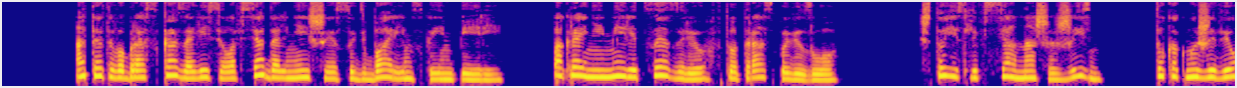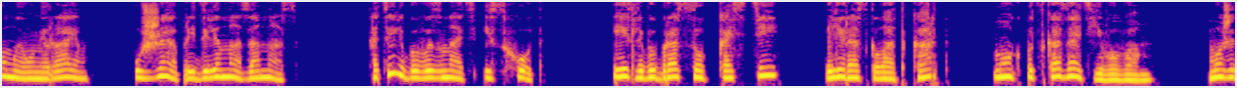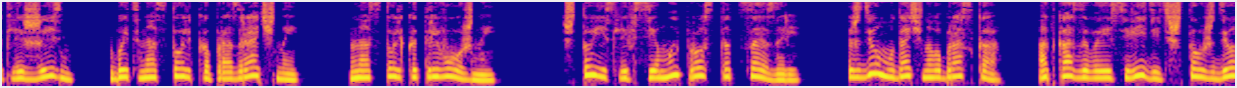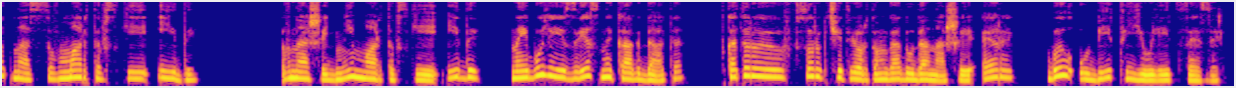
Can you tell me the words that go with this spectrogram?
От этого броска зависела вся дальнейшая судьба Римской империи. По крайней мере, Цезарю в тот раз повезло. Что если вся наша жизнь, то, как мы живем и умираем, уже определена за нас? Хотели бы вы знать исход, если бы бросок костей или расклад карт мог подсказать его вам? Может ли жизнь быть настолько прозрачной, настолько тревожной? Что если все мы просто Цезари, ждем удачного броска — отказываясь видеть, что ждет нас в мартовские иды. В наши дни мартовские иды наиболее известны как дата, в которую в 44 году до нашей эры был убит Юлий Цезарь.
